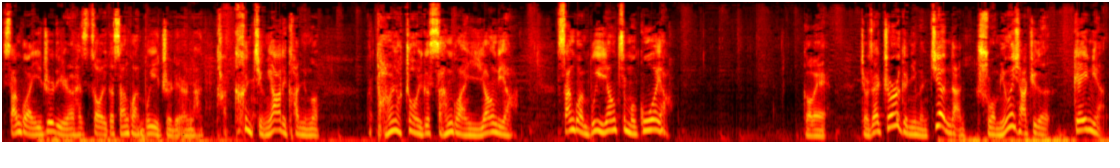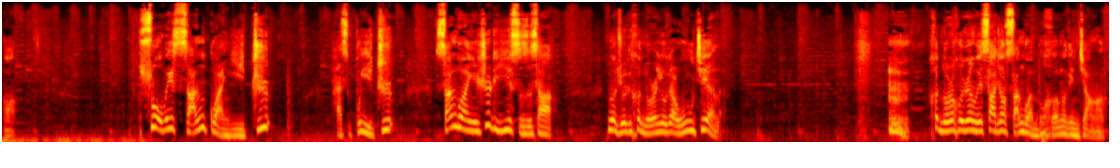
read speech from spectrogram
三观一致的人，还是找一个三观不一致的人？她她很惊讶的看着我，当然要找一个三观一样的呀，三观不一样怎么过呀？各位，今儿在这儿跟你们简单说明一下这个概念啊。所谓三观一致还是不一致？三观一致的意思是啥？我觉得很多人有点误解了。很多人会认为啥叫三观不合？我跟你讲啊，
